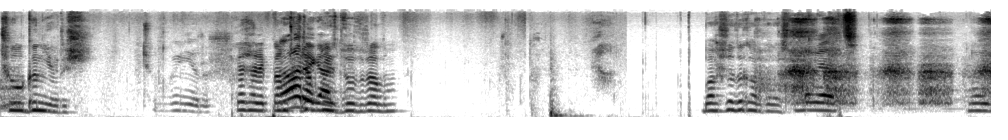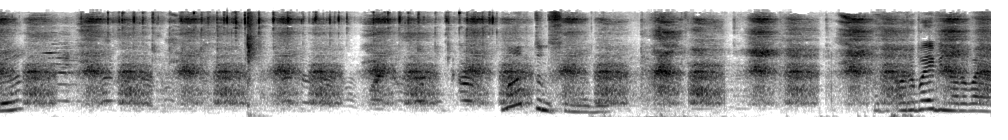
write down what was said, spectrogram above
Çılgın yarış. Çılgın yarış. Arkadaşlar reklam Ne mıyız? Durduralım. Başladık arkadaşlar. Evet. Ne oluyor? Ne yaptın sanıyor bu? Arabaya bin arabaya.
